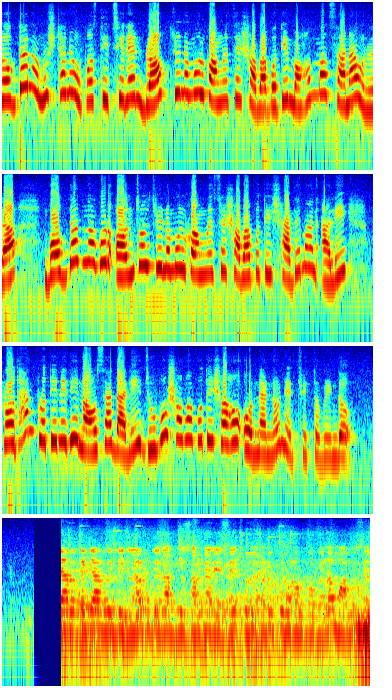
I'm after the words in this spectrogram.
যোগদান অনুষ্ঠানে উপস্থিত ছিলেন ব্লক তৃণমূল কংগ্রেসের সভাপতি মোহাম্মদ সানাউল্লাহ, বোগদাদনগর অঞ্চল তৃণমূল কংগ্রেসের সভাপতি সাদেমান আলী, প্রধান প্রতিনিধি নওসাদ আলী, যুব সভাপতি সহ অন্যান্য নেতৃত্ববৃন্দ। তেরো থেকে আমি দেখলাম যে রাজ্য সরকার এসে ছোট ছোট প্রকল্পগুলো মানুষের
